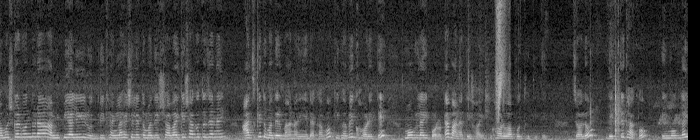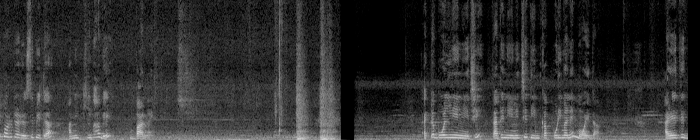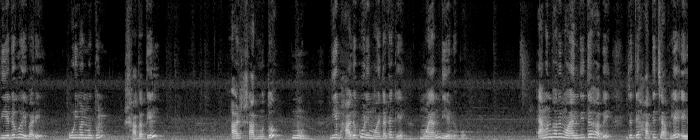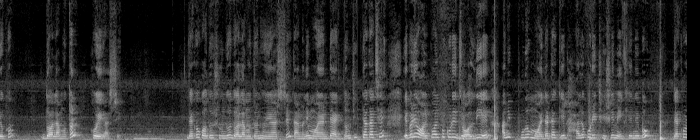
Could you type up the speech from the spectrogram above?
নমস্কার বন্ধুরা, আমি পিয়ালি রুদ্রিক হ্যাংলা হেসেলে তোমাদের সবাইকে স্বাগত জানাই। আজকে তোমাদের বানিয়ে দেখাবো কীভাবে ঘরেতে মোগলাই পরোটা বানাতে হয় ঘরোয়া পদ্ধতিতে। চলো দেখতে থাকো এই মোগলাই পরোটার রেসিপিটা আমি কীভাবে বানাই। একটা বোল নিয়ে নিয়েছি, তাতে নিয়ে নিচ্ছি তিন কাপ পরিমাণে ময়দা। আর এতে দিয়ে দেবো এবারে পরিমাণ মতন সাদা তেল আর স্বাদ মতো নুন। দিয়ে ভালো করে ময়দাটাকে ময়ান দিয়ে নেব। এমনভাবে ময়ান দিতে হবে যাতে হাতে চাপলে এইরকম দলা মতন হয়ে আসে। দেখো কত সুন্দর দলা মতন হয়ে আসছে, তার মানে ময়ানটা একদম ঠিকঠাক আছে। এবারে অল্প অল্প করে জল দিয়ে আমি পুরো ময়দাটাকে ভালো করে ঠেসে মেখে নেব। দেখো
